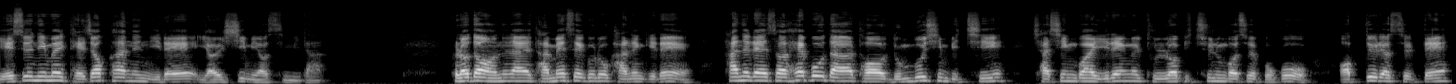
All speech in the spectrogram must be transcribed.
예수님을 대적하는 일에 열심이었습니다. 그러던 어느 날 담에색으로 가는 길에 하늘에서 해보다 더 눈부신 빛이 자신과 일행을 둘러 비추는 것을 보고 엎드렸을 때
